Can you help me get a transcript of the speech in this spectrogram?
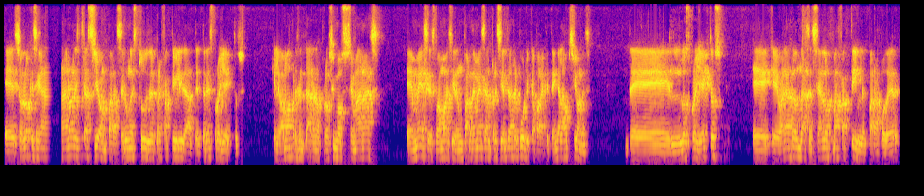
eh, son los que se ganaron la licitación para hacer un estudio de prefactibilidad de tres proyectos que le vamos a presentar en las próximas semanas, eh, meses, vamos a decir, en un par de meses al presidente de la República para que tenga las opciones de los proyectos que van a redundarse sean los más factibles para poder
